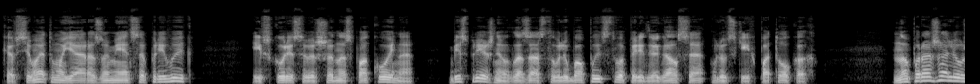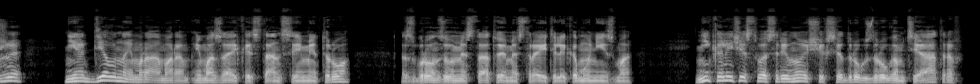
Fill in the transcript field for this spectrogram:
ко всему этому я, разумеется, привык, и вскоре совершенно спокойно, без прежнего глазастого любопытства передвигался в людских потоках. Но поражали уже не отделанные мрамором и мозаикой станции метро с бронзовыми статуями строителей коммунизма, ни количество соревнующихся друг с другом театров,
